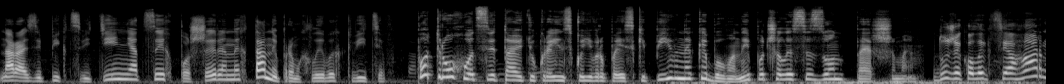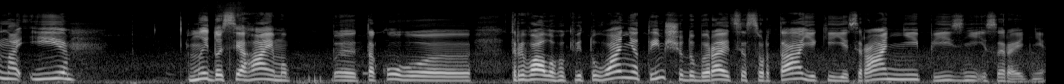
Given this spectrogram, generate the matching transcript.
Наразі пік цвітіння цих поширених та непримхливих квітів. Потроху оцвітають українсько-європейські півники, бо вони почали сезон першими. Дуже колекція гарна, і ми досягаємо е, такого е, тривалого квітування тим, що добираються сорта, які є ранні, пізні і середні.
